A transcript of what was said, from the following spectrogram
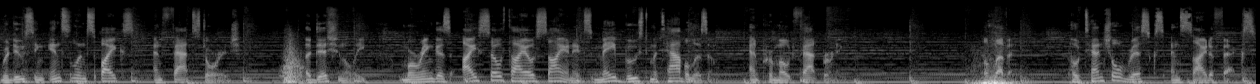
reducing insulin spikes and fat storage. Additionally, moringa's isothiocyanates may boost metabolism and promote fat burning. 11. Potential risks and side effects.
